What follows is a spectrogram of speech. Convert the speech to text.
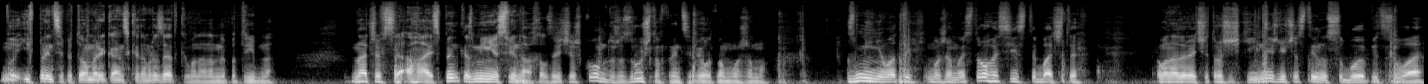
Ну і в принципі, то американська там розетка, вона нам не потрібна. Наче все. Ага, і спинка змінює свій нахил з рычажком. Дуже зручно, в принципі, от ми можемо змінювати. Можемо і строго сісти, бачите. Вона, до речі, трошечки і нижню частину з собою підсуває.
